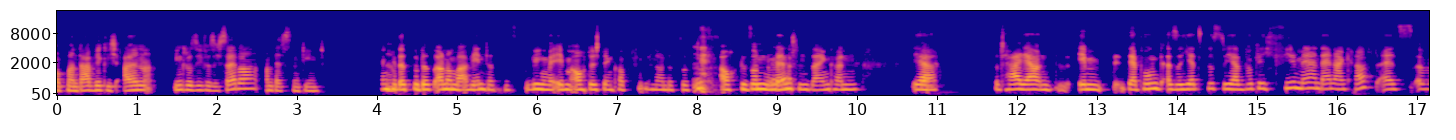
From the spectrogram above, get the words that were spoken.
ob man da wirklich allen, inklusive sich selber, am besten dient. Danke, ja. dass du das auch nochmal erwähnt hast. Das ging mir eben auch durch den Kopf, genau, dass das auch gesunde ja. Menschen sein können. Ja, ja, total, ja. Und eben der Punkt, also jetzt bist du ja wirklich viel mehr in deiner Kraft als äh,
